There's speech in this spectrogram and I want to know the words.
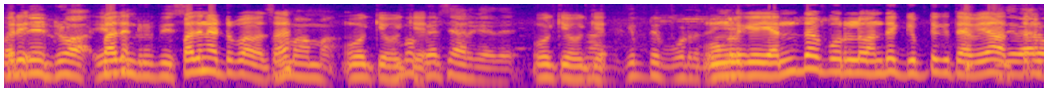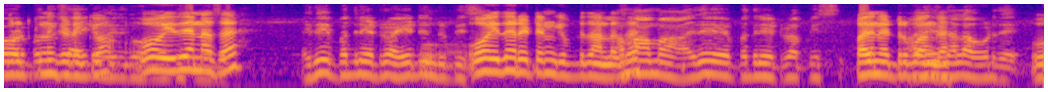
பதினெட்டு ரூபாவா sir? Okay okay. Okay okay. உங்களுக்கு எந்த பொருள் வந்து கிஃப்ட்டுக்கு தேவையோ அத்தனை பொருட்களும் கிடைக்கும். ஓ இது என்ன சார்? இது பதினெட்டு ரூபா எயிட்டீன் ருபீஸ் ஓ இது ரிட்டர்ன் கிஃப்ட் தான் சார்? ஆமா இது பதினெட்டு ரூபா பீஸ் பதினெட்டு ரூபாங்க. நல்லா ஓடுது. ஓ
